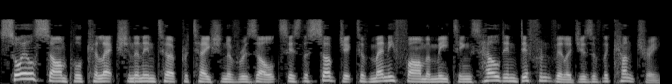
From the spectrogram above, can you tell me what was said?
Soil sample collection and interpretation of results is the subject of many farmer meetings held in different villages of the country.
